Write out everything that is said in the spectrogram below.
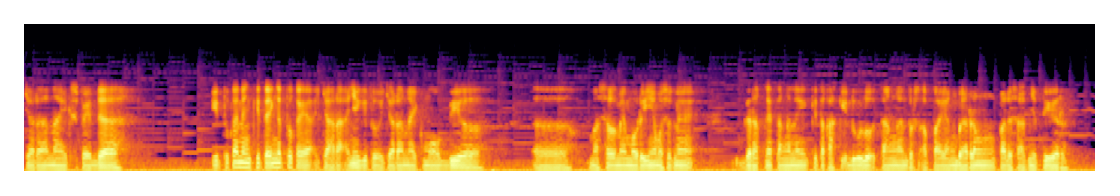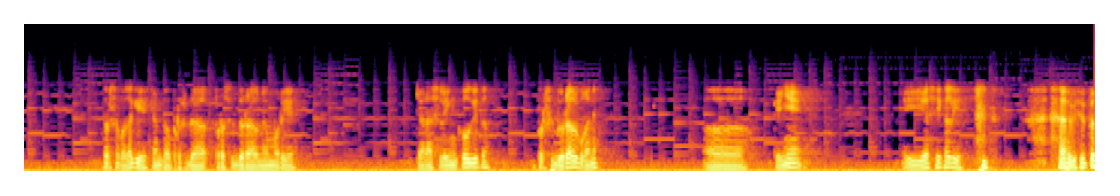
cara naik sepeda. Itu kan yang kita inget tuh kayak caranya gitu cara naik mobil eh muscle memorinya maksudnya geraknya tangannya kita kaki dulu tangan terus apa yang bareng pada saat nyetir. Terus apa lagi ya contoh prosedural, memory ya cara selingkuh gitu. Prosedural bukan ya eh kayaknya iya sih kali ya. Habis itu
